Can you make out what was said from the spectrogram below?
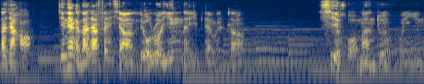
大家好，今天给大家分享刘若英的一篇文章《细火慢炖婚姻》。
